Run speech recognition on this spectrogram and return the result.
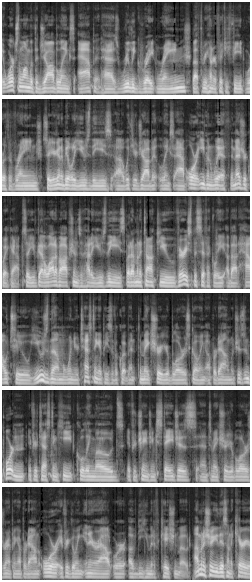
It works along with the JobLinks app. It has really great range, about 350 feet worth of range. So you're going to be able to use these uh, with your JobLinks app or even with the MeasureQuick app. So you've got a lot of options of how to use these, but I'm going to talk to you very specifically about how to use them when you're testing a piece of equipment to make sure your blower is going up or down, which is important if you're testing heat, cooling modes, if you're changing stages and to make sure your blower is ramping up or down, or if you're going in or out or of dehumidification mode. I'm going to show you this on a Carrier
